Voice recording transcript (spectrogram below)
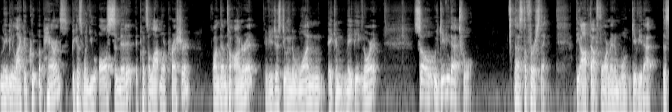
maybe like a group of parents, because when you all submit it, it puts a lot more pressure on them to honor it. If you're just doing the one, they can maybe ignore it. So we give you that tool. That's the first thing, the opt out form, and we'll give you that. This,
